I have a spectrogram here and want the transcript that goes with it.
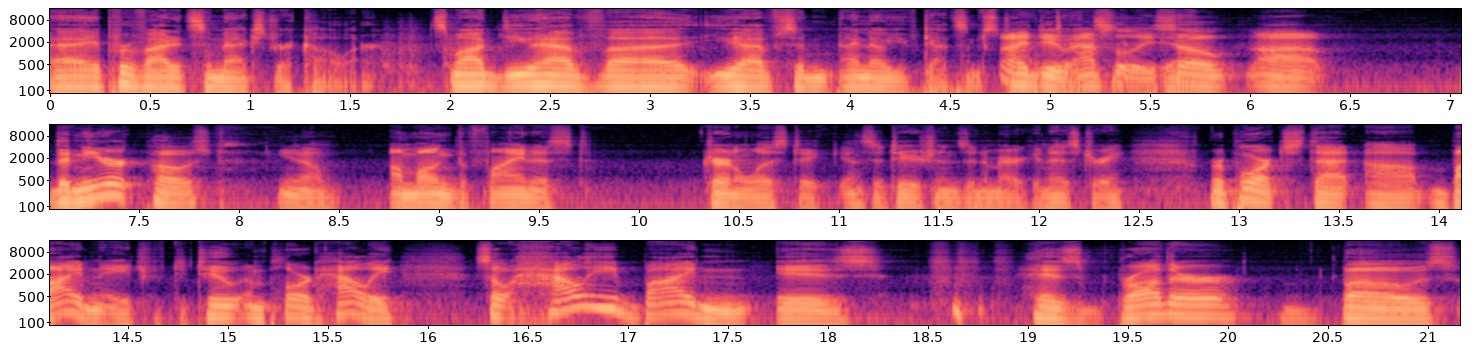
uh, it provided some extra color. Smog, do you have uh, you have some? I know you've got some stuff. I do absolutely. So, uh, the New York Post, you know, among the finest journalistic institutions in American history, reports that uh, Biden, age 52, implored Hallie. So Hallie Biden is his brother Beau's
